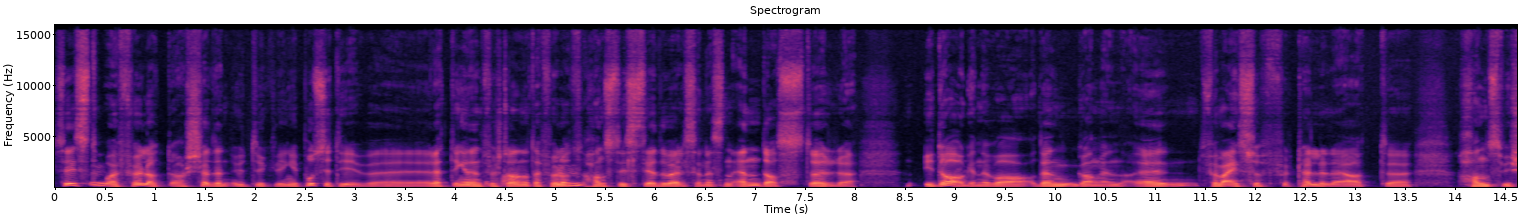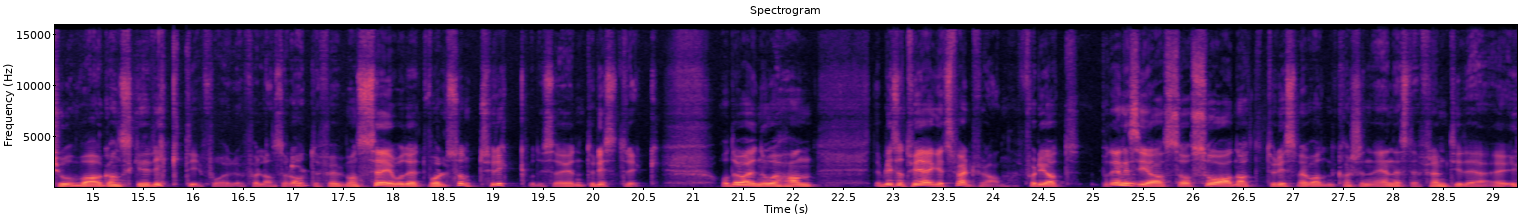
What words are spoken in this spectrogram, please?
sist, mm. og jeg føler at det har skjedd en utvikling i positiv eh, retning, i den forstand at jeg føler at mm. hans tilstedeværelse er nesten enda større i dag enn det var den gangen. Eh, for meg så forteller det at uh, hans visjon var ganske riktig for, for Lanzarote. Ja. For man ser jo det er et voldsomt trykk på disse øyene, turisttrykk. Og det var mm. noe han Det ble sånn tveegget sverd for han. fordi at på den ene mm. sida så, så han at turisme var kanskje den eneste fremtidige eh,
